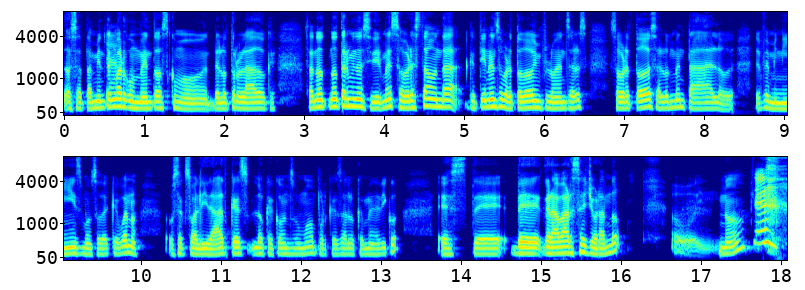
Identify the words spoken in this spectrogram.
o sea, también tengo argumentos como del otro lado que, o sea, no, no termino de decidirme sobre esta onda que tienen sobre todo influencers, sobre todo de salud mental o de, feminismos o de que, bueno, o sexualidad, que es lo que consumo porque es a lo que me dedico, este, de grabarse llorando, Uy. ¿no?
